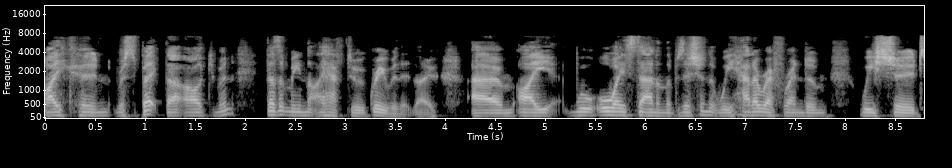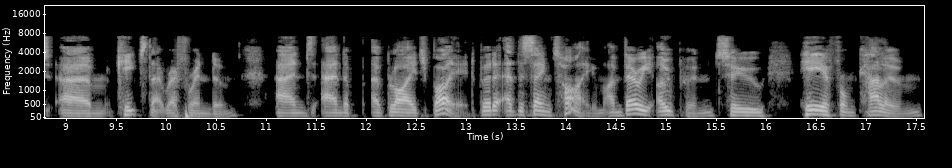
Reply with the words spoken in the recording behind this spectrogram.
I can respect that argument. Doesn't mean that I have to agree with it though. Um, I will always stand on the position that we had a referendum. We should um, keep to that referendum and and oblige by it. But at the same time, I'm very open to hear from Callum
